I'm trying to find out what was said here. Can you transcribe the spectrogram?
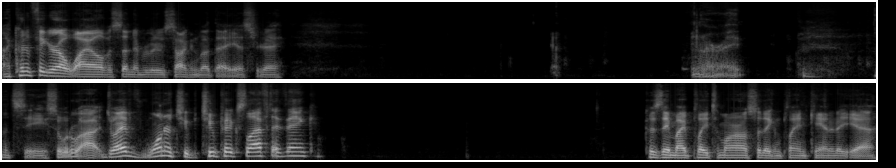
I couldn't figure out why all of a sudden everybody was talking about that yesterday. All right. Let's see. So what do I do? I have one or two two picks left, I think. Because they might play tomorrow, so they can play in Canada. Yeah.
